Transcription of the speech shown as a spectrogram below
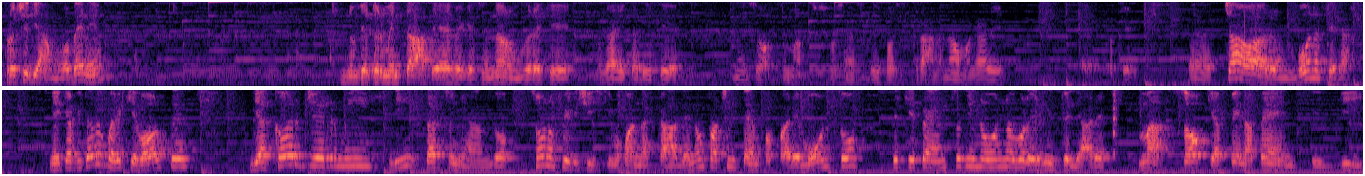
Procediamo, va bene? non vi addormentate, eh, perché se no non vorrei che magari cadete, non so, insomma, ci possono essere delle cose strane, no? Magari... Ok. Eh, ciao Aaron, buonasera. Mi è capitato parecchie volte di accorgermi di star sognando. Sono felicissimo quando accade, non faccio in tempo a fare molto perché penso di non volermi svegliare, ma so che appena pensi di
